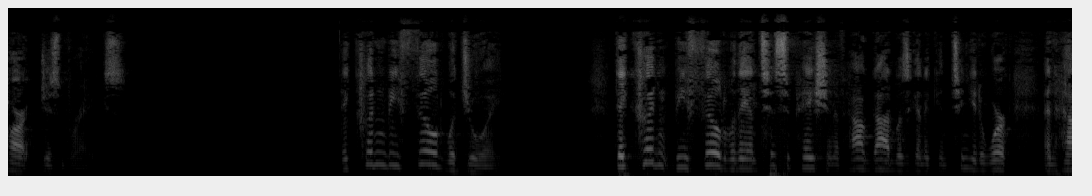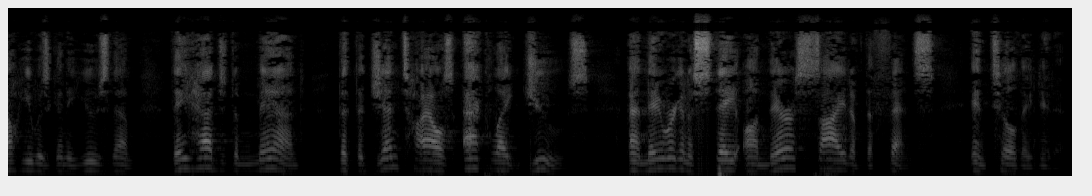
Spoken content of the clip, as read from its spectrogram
heart just breaks. They couldn't be filled with joy. They couldn't be filled with anticipation of how God was going to continue to work and how he was going to use them. They had to demand that the Gentiles act like Jews and they were going to stay on their side of the fence until they did it.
